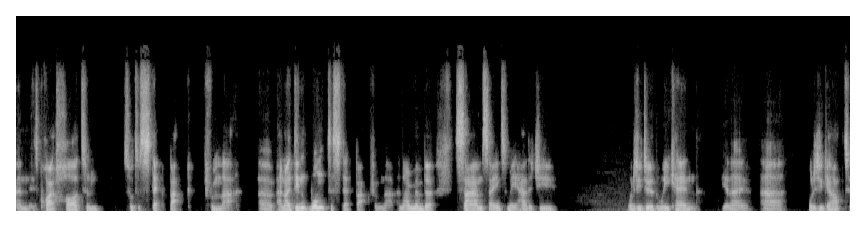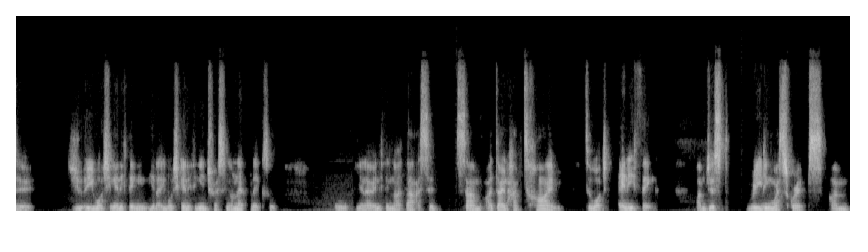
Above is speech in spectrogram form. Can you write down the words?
and it's quite hard to sort of step back from that. Uh, and i didn't want to step back from that. And i remember sam saying to me how did you what did you do at the weekend? You know uh, what did you get up to? You, are you watching anything you know you watching anything interesting on netflix or, or you know anything like that? I said sam i don't have time to watch anything. I'm just reading my scripts. I'm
